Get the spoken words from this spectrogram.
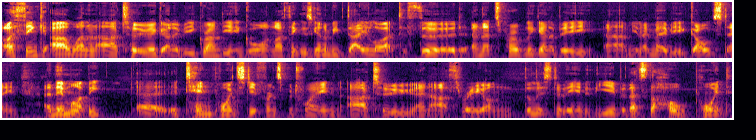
I think R1 and R2 are going to be Grundy and Gawn. I think there's going to be daylight to third, and that's probably going to be, um, you know, maybe a Goldstein. And there might be uh, 10 points difference between R2 and R3 on the list at the end of the year. But that's the whole point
